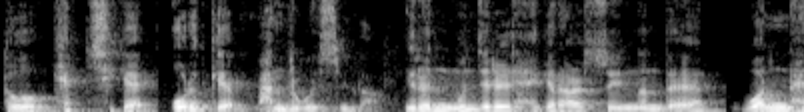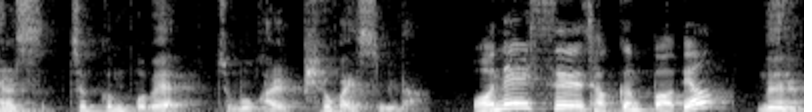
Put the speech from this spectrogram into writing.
더 겹치게 어렵게 만들고 있습니다. 이런 문제를 해결할 수 있는데 원헬스 접근법에 주목할 필요가 있습니다. 원헬스 접근법이요? 네,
